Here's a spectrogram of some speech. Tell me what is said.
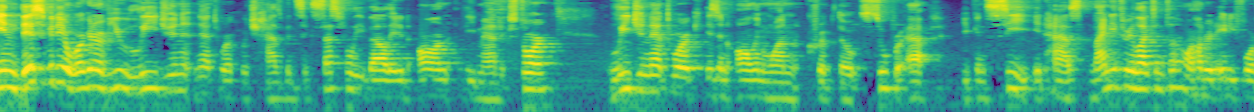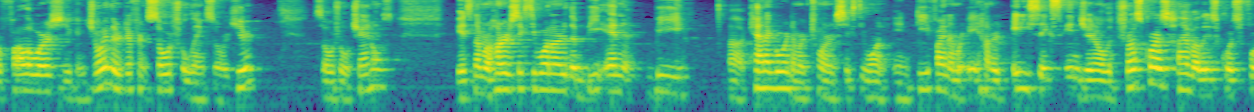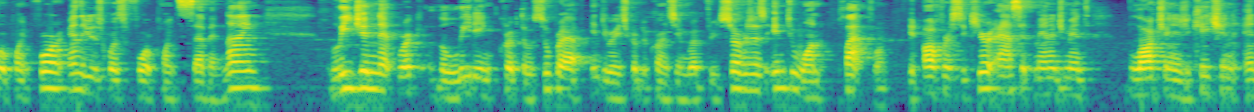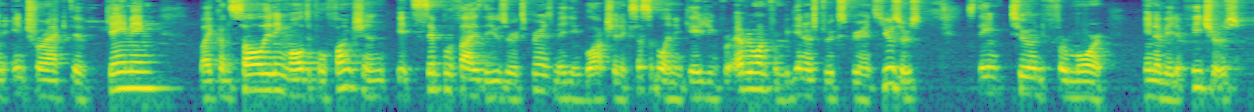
In this video, we're going to review Legion Network, which has been successfully validated on the Magic Store. Legion Network is an all-in-one crypto super app. You can see it has 93 likes and 184 followers. You can join their different social links over here, social channels. It's number 161 under the BNB uh, category, number 261 in DeFi, number 886 in general. The trust score is high value score is 4.4, and the user score is 4.79. Legion Network, the leading crypto super app, integrates cryptocurrency and Web3 services into one platform. It offers secure asset management, blockchain education, and interactive gaming. By consolidating multiple functions, it simplifies the user experience, making blockchain accessible and engaging for everyone from beginners to experienced users. Stay tuned for more innovative features.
